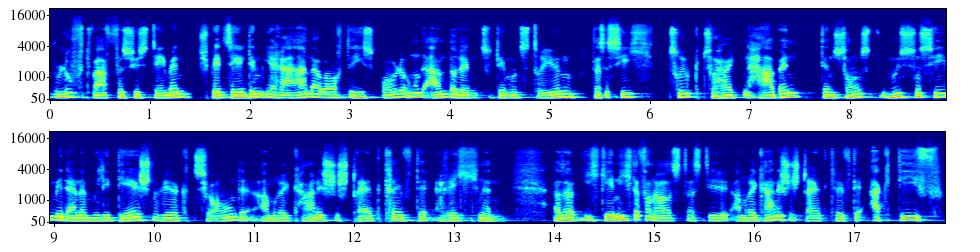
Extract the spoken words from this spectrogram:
Luftwaffensystemen, speziell dem Iran, aber auch der Hisbollah und anderen zu demonstrieren, dass sie sich zurückzuhalten haben, denn sonst müssen sie mit einer militärischen Reaktion der amerikanischen Streitkräfte rechnen. Also ich gehe nicht davon aus, dass die amerikanischen Streitkräfte aktiv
